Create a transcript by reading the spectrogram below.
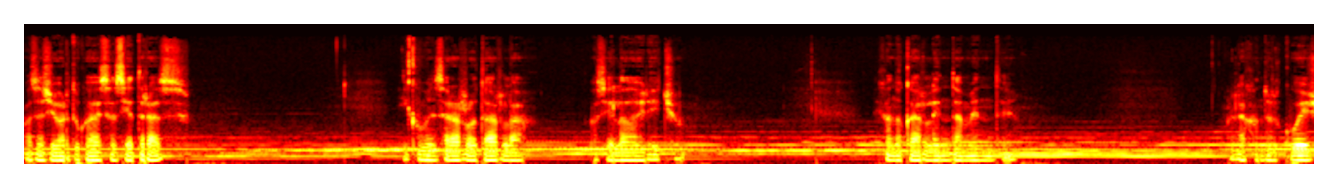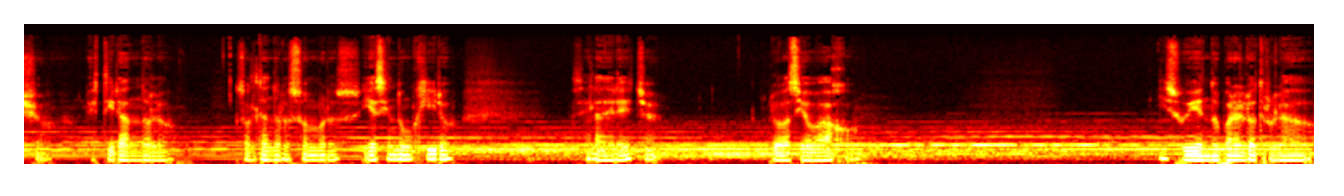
Vas a llevar tu cabeza hacia atrás y comenzar a rotarla hacia el lado derecho, dejando caer lentamente, relajando el cuello, estirándolo, soltando los hombros y haciendo un giro hacia la derecha, luego hacia abajo y subiendo para el otro lado,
